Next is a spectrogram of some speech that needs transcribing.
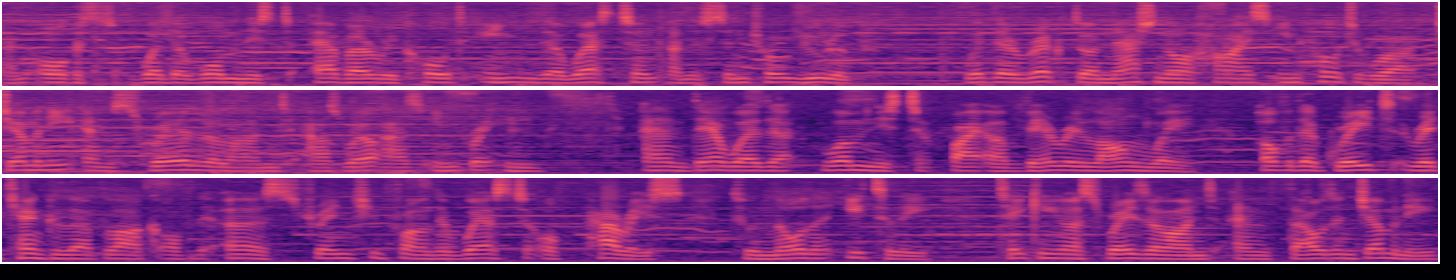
And August were the warmest ever recorded in the Western and Central Europe, with the record national highs in Portugal, Germany, and Switzerland, as well as in Britain. And they were the warmest by a very long way, over the great rectangular block of the earth stretching from the west of Paris to northern Italy, taking us Switzerland and southern Germany,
